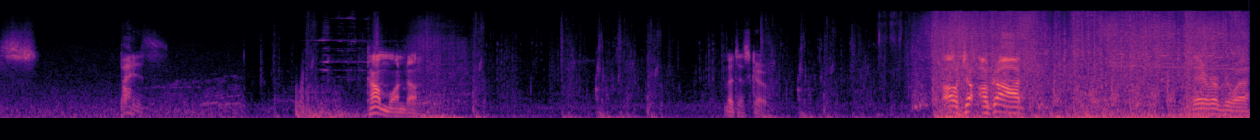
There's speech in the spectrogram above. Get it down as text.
spiders. Come, Wanda. Let us go. Oh, oh God! They're everywhere.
